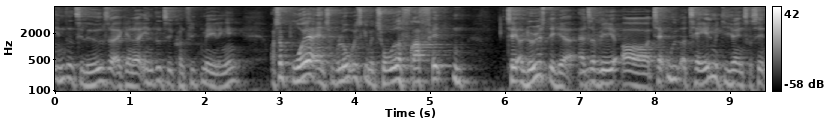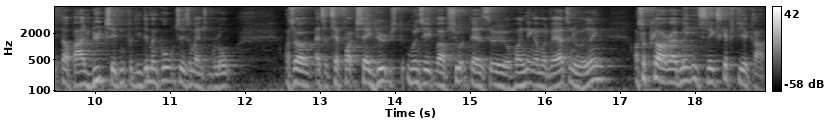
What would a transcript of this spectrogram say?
intet til ledelse, og jeg kender intet til konfliktmæling. Ikke? Og så bruger jeg antropologiske metoder fra felten til at løse det her. Altså ved at tage ud og tale med de her interessenter og bare lytte til dem, fordi det er man god til som antropolog. Og så altså, tage folk seriøst, uanset hvor absurd deres øh, holdninger måtte være til noget. Ikke? Og så plukker jeg dem ind i et slægtskabsdiagram.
